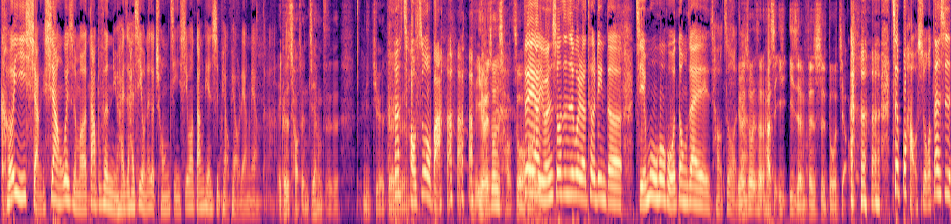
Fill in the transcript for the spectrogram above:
可以想象为什么大部分女孩子还是有那个憧憬，希望当天是漂漂亮亮的啦。哎，可是吵成这样子。你觉得 炒作吧？有人说是炒作，对呀、啊，有人说这是为了特定的节目或活动在炒作。有人说是他是一一人分饰多角，这不好说，但是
